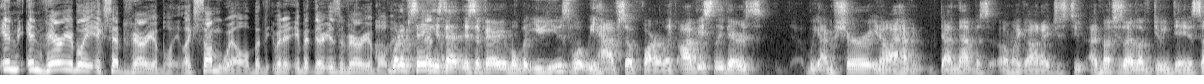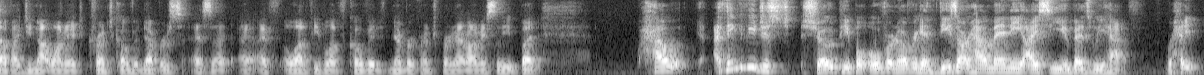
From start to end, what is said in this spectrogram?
in, invariably, except variably. Like some will, but but, it, but there is a variable. What I'm saying and, is that there's a variable, but you use what we have so far. Like obviously, there's. We, I'm sure you know I haven't done that, but oh my god, I just do as much as I love doing data stuff. I do not want to crunch COVID numbers, as I, I, I've a lot of people have COVID number crunch burnout, obviously, but how I think if you just showed people over and over again, these are how many ICU beds we have, right?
